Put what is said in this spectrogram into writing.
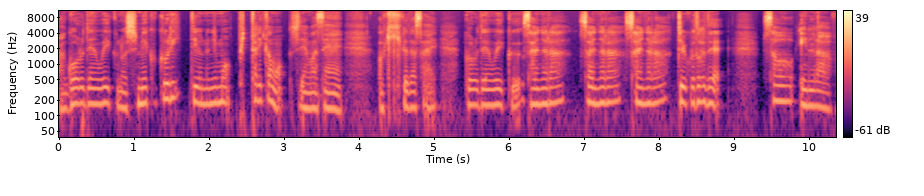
まあ、ゴールデンウィークの締めくくりっていうのにもぴったりかもしれません。お聴きください。ゴールデンウィークさよなら、さよなら、さよならということで、So in Love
